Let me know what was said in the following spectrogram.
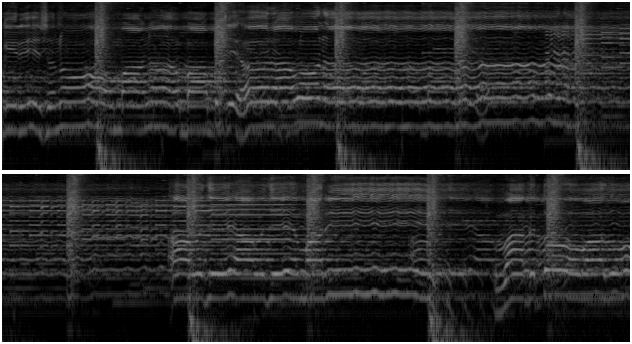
ગિરીશનો માન બાપ હરાવો ન. આવજે આવજે મારી વાગતો વાદોની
